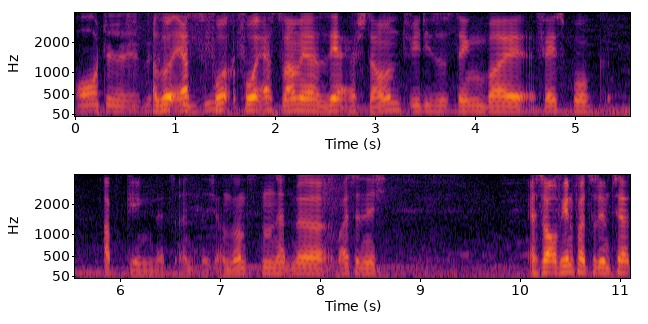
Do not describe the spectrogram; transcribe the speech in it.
Orte. Also erst vor, vorerst waren wir ja sehr erstaunt, wie dieses Ding bei Facebook abging letztendlich. Ansonsten hätten wir, weiß ich nicht, es war auf jeden Fall zu dem Ze-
